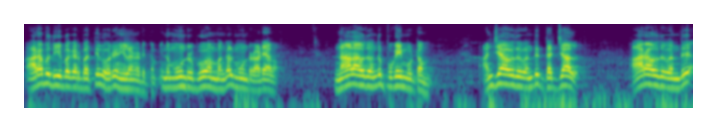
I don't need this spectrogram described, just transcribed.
அரபு தீபகற்பத்தில் ஒரு நிலநடுக்கம். இந்த மூன்று பூகம்பங்கள் மூன்று அடையாளம். நாலாவது வந்து புகைமூட்டம். அஞ்சாவது வந்து தஜ்ஜால். ஆறாவது வந்து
